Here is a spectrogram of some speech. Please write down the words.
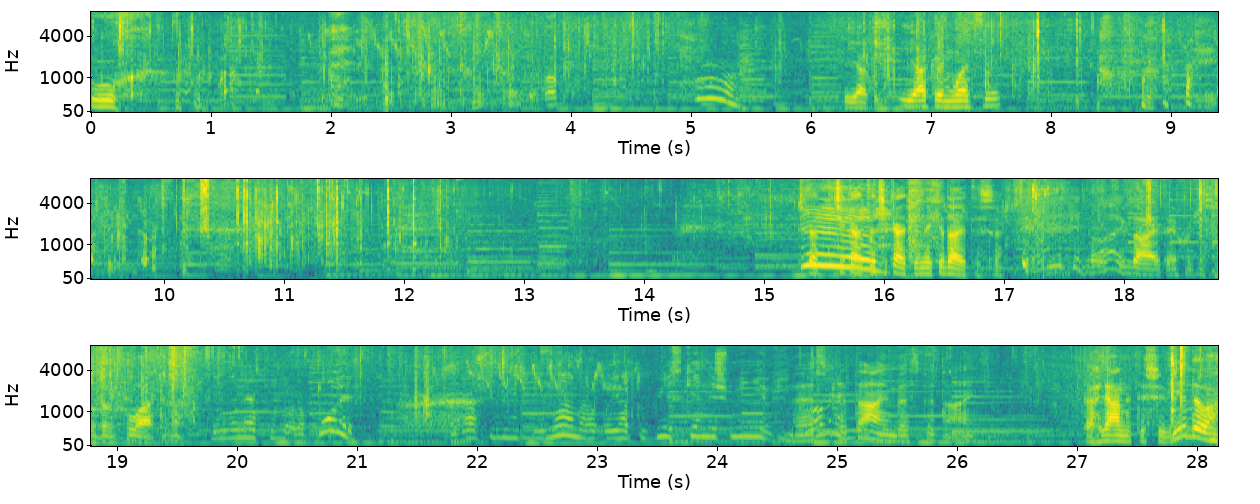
Ух. Як, як емоції? Чекайте, не кидайтеся. Не кидайте, я хочу сфотографувати вас. Ти мене фотографуєш, даш мені номер, або я тобі скинеш мені. Все Без добре? питань, без питань. Та глянете ще відео.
